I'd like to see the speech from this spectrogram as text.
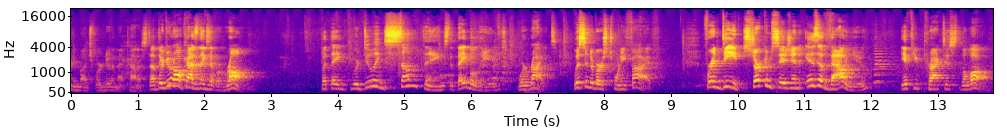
pretty much were doing that kind of stuff. They're doing all kinds of things that were wrong. But they were doing some things that they believed were right. Listen to verse 25. For indeed, circumcision is of value if you practice the law.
